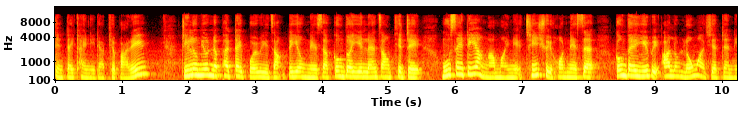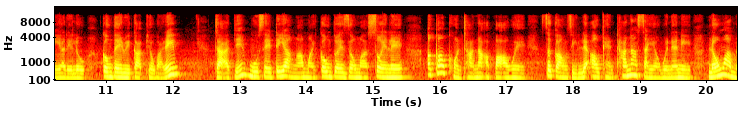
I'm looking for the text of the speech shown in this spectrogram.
တင်တိုက်ခိုက်နေတာဖြစ်ပါတယ်။ဒီလိုမျိုးနှစ်ဖက်တိုက်ပွဲတွေကြောင့်တရုတ်နယ်စပ်ကုံသွယ်ရေးလမ်းကြောင်းဖြစ်တဲ့မူစိန်105မိုင်နဲ့ချင်းရွှေဟောနယ်စပ်ကုံသွယ်ရေးတွေအလုံးလုံးဝရပ်တန့်နေရတယ်လို့ကုံသွယ်တွေကပြောပါတယ်။ ဒါအပြင်မူဆယ်105မိုင်ကုံသွဲစုံမှာဆိုရင်လည်းအကောက်ခွန်ဌာနအပါအဝင်စက်ကောင်စီလက်အောက်ခံဌာနဆိုင်ရာဝန်ထမ်းတွေလုံးဝမ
